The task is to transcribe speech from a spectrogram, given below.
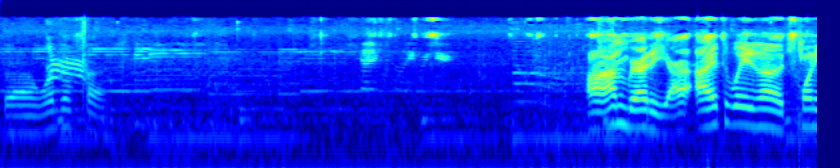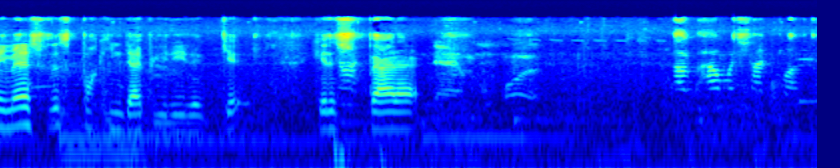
bro. What the fuck? Uh, I'm ready. I, I have to wait another 20 minutes for this fucking deputy to get get his fat ass. How, much time left?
